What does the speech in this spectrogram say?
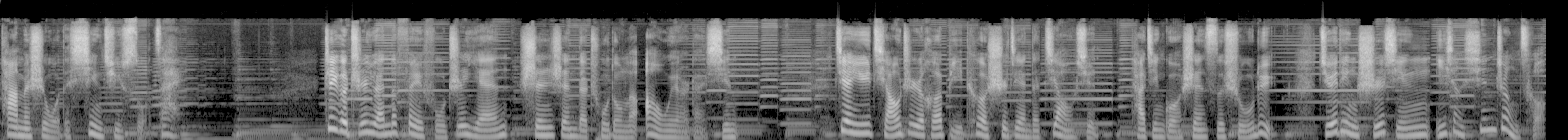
他们是我的兴趣所在。这个职员的肺腑之言，深深地触动了奥威尔的心。鉴于乔治和比特事件的教训，他经过深思熟虑，决定实行一项新政策。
